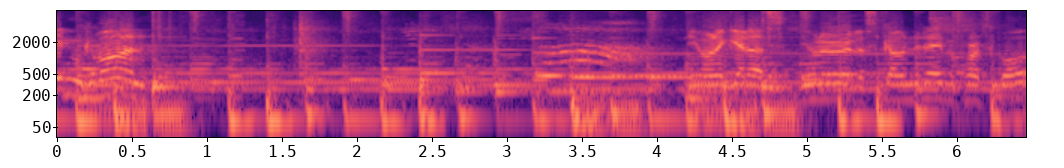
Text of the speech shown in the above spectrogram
Drayden, come on. You want to get us? You want to get a scone today before school?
